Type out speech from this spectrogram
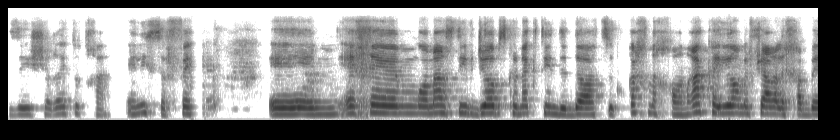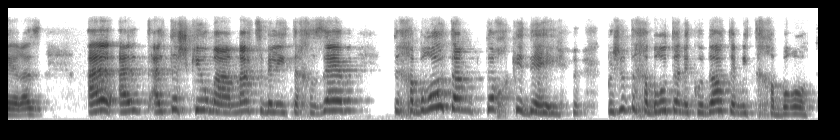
זה ישרת אותך, אין לי ספק. איך הוא אמר סטיב ג'ובס, connecting the dots, זה כל כך נכון, רק היום אפשר לחבר, אז אל, אל, אל תשקיעו מאמץ בלהתאכזב, תחברו אותם תוך כדי, פשוט תחברו את הנקודות, הן מתחברות.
